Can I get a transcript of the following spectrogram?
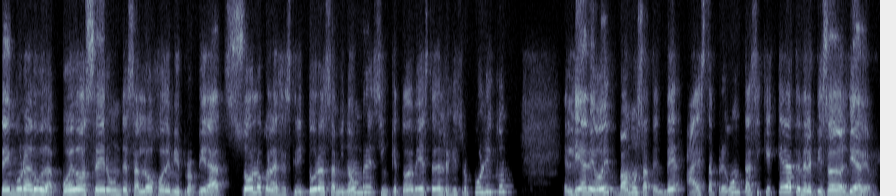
tengo una duda. ¿Puedo hacer un desalojo de mi propiedad solo con las escrituras a mi nombre sin que todavía esté en el registro público? El día de hoy vamos a atender a esta pregunta, así que quédate en el episodio del día de hoy.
